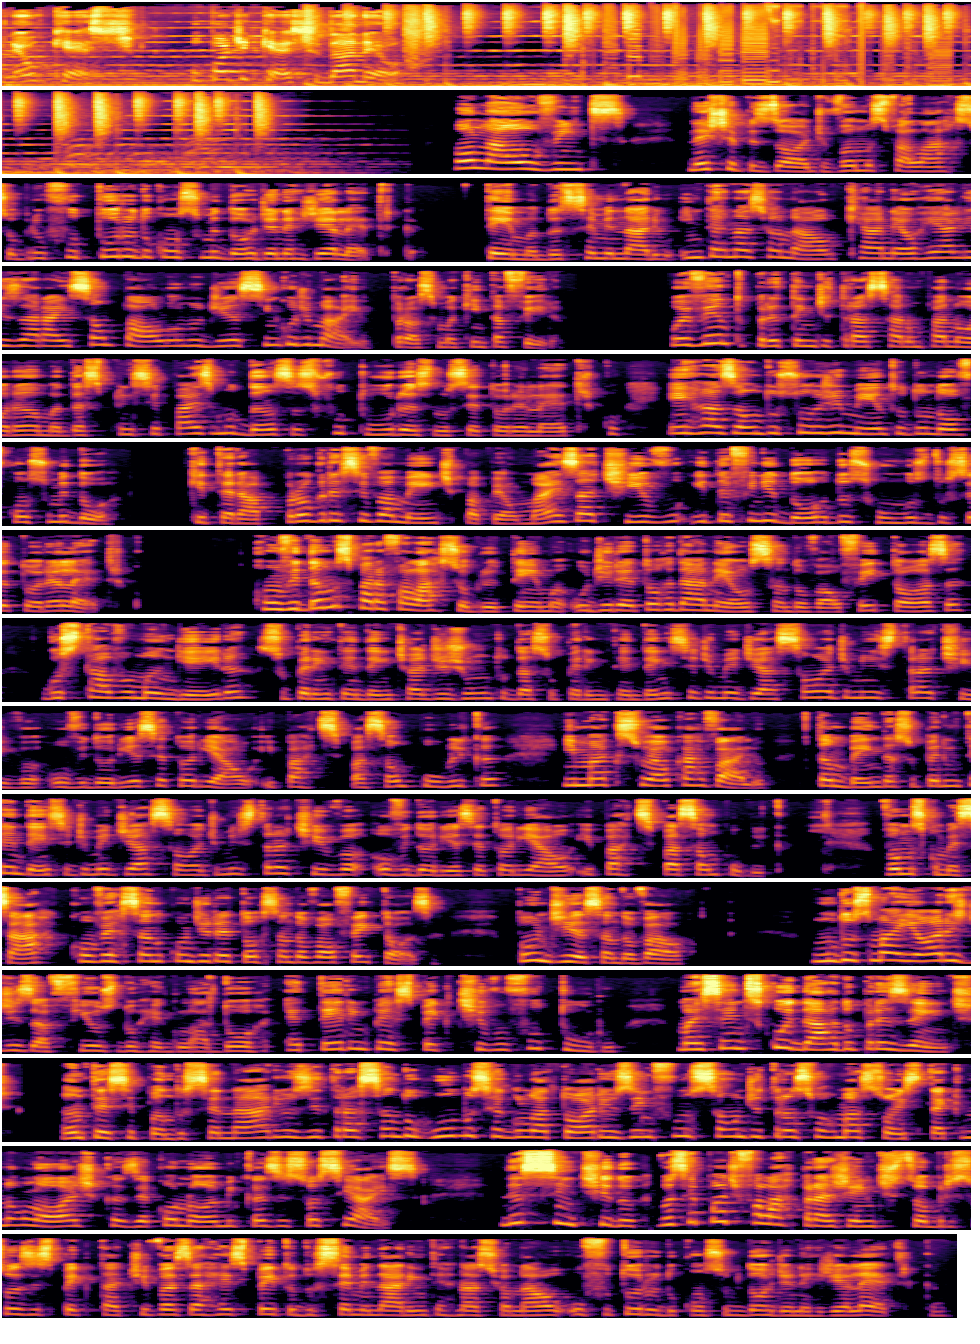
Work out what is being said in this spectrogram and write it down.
Anelcast, o podcast da Anel. Olá, ouvintes! Neste episódio, vamos falar sobre o futuro do consumidor de energia elétrica, tema do seminário internacional que a ANEL realizará em São Paulo no dia 5 de maio, próxima quinta-feira. O evento pretende traçar um panorama das principais mudanças futuras no setor elétrico em razão do surgimento do novo consumidor, que terá progressivamente papel mais ativo e definidor dos rumos do setor elétrico. Convidamos para falar sobre o tema o diretor da ANEL Sandoval Feitosa, Gustavo Mangueira, superintendente adjunto da Superintendência de Mediação Administrativa, Ouvidoria Setorial e Participação Pública, e Maxwell Carvalho, também da Superintendência de Mediação Administrativa, Ouvidoria Setorial e Participação Pública. Vamos começar conversando com o diretor Sandoval Feitosa. Bom dia, Sandoval. Um dos maiores desafios do regulador é ter em perspectiva o futuro, mas sem descuidar do presente, antecipando cenários e traçando rumos regulatórios em função de transformações tecnológicas, econômicas e sociais. Nesse sentido, você pode falar para a gente sobre suas expectativas a respeito do Seminário Internacional O Futuro do Consumidor de Energia Elétrica?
